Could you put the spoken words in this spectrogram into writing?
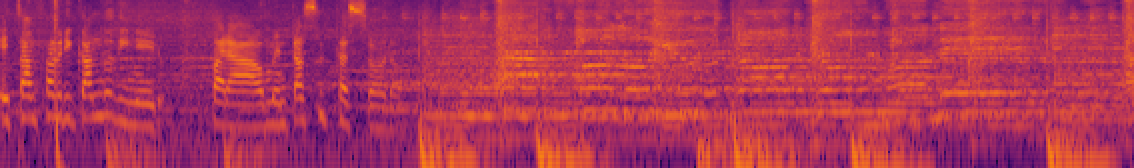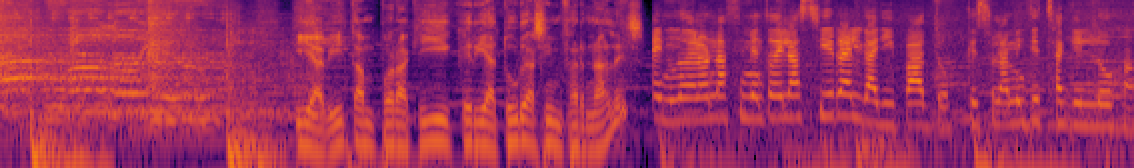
están fabricando dinero para aumentar sus tesoros. ¿Y habitan por aquí criaturas infernales? En uno de los nacimientos de la sierra, el gallipato, que solamente está aquí en Loja,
